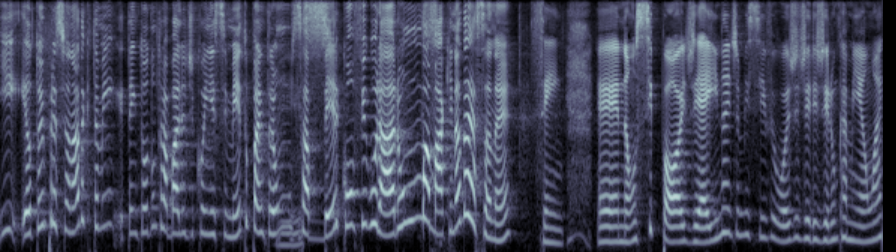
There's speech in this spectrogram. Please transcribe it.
E eu estou impressionada que também tem todo um trabalho de conhecimento para então Isso. saber configurar uma máquina dessa, né? Sim, é, não se pode, é inadmissível hoje dirigir um caminhão a,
